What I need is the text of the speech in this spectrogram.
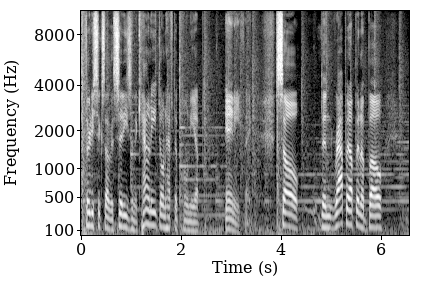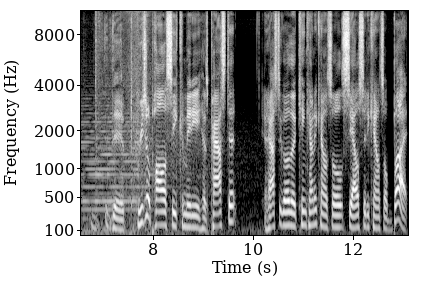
36 other cities in the county don't have to pony up anything. So then wrap it up in a bow. The Regional Policy Committee has passed it. It has to go to the King County Council, Seattle City Council, but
